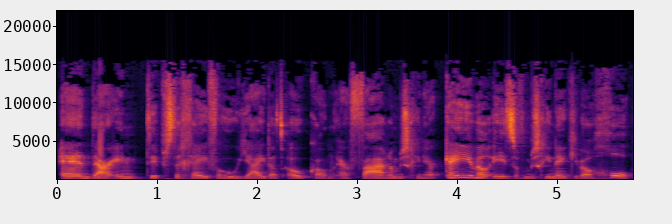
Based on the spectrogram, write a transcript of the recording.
en daarin tips te geven hoe jij dat ook kan ervaren. Misschien herken je wel iets of misschien denk je wel, goh,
